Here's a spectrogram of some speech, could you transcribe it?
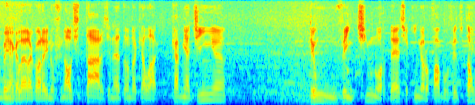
Bem, a galera agora aí no final de tarde, né, dando aquela caminhadinha. Tem um ventinho nordeste aqui em Garopaba, o vento está um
